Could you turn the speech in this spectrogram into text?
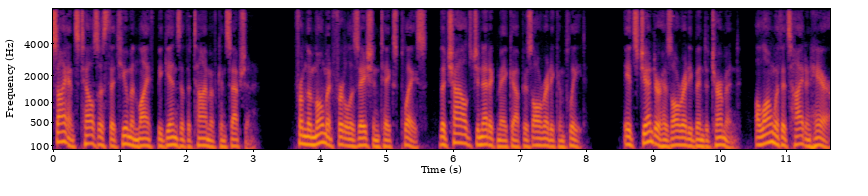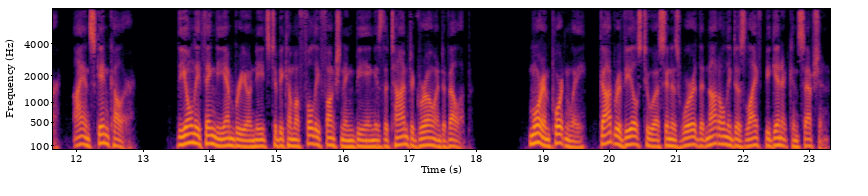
Science tells us that human life begins at the time of conception. From the moment fertilization takes place, the child's genetic makeup is already complete. Its gender has already been determined, along with its height and hair, eye and skin color. The only thing the embryo needs to become a fully functioning being is the time to grow and develop. More importantly, God reveals to us in His Word that not only does life begin at conception,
